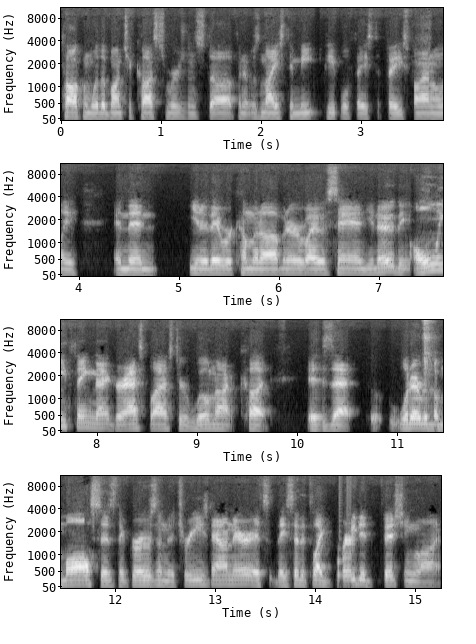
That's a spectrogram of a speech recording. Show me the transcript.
talking with a bunch of customers and stuff. And it was nice to meet people face to face finally. And then, you know, they were coming up, and everybody was saying, you know, the only thing that grass blaster will not cut is that whatever the moss is that grows in the trees down there, it's they said it's like braided fishing line.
